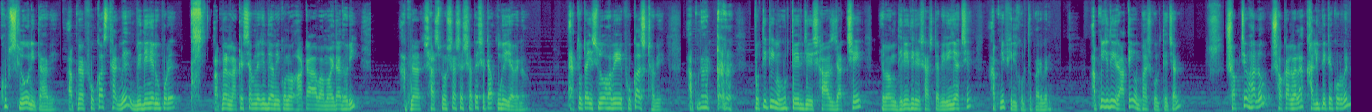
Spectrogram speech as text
খুব স্লো নিতে হবে। আপনার ফোকাস থাকবে ব্রিদিংয়ের উপরে। আপনার নাকের সামনে যদি আমি কোনো আটা বা ময়দা ধরি, আপনার শ্বাস প্রশ্বাসের সাথে সেটা উড়ে যাবে না। এতটাই স্লো হবে ফোকাসড হবে। আপনার প্রতিটি মুহূর্তের যে শ্বাস যাচ্ছে এবং ধীরে ধীরে শ্বাসটা বেরিয়ে যাচ্ছে, আপনি ফিল করতে পারবেন। আপনি যদি রাতে অভ্যাস করতে চান, সবচেয়ে ভালো সকালবেলা খালি পেটে করবেন।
